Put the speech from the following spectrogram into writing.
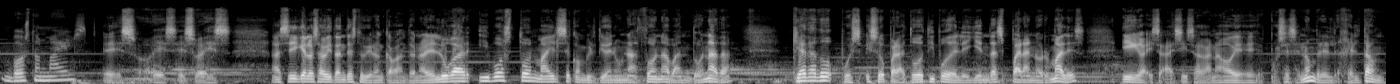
Boston Miles. Eso es, eso es. Así que los habitantes tuvieron que abandonar el lugar y Boston Miles se convirtió en una zona abandonada que ha dado, pues eso, para todo tipo de leyendas paranormales y así se ha ganado, eh, pues ese nombre, el de Helltown.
